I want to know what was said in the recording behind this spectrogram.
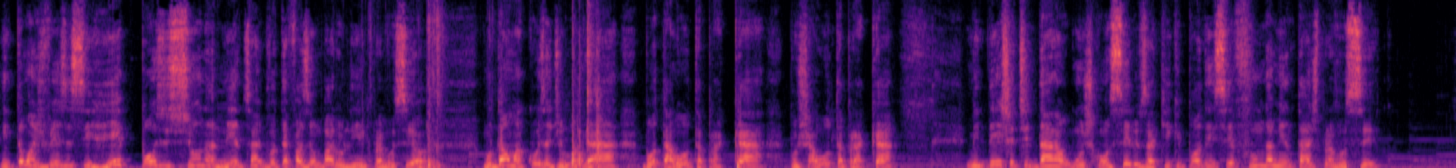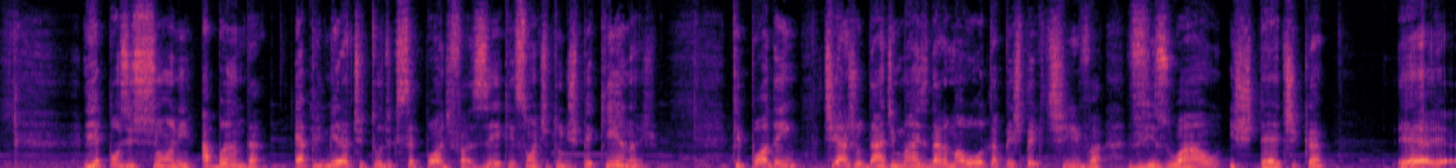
Então, às vezes, esse reposicionamento, sabe? Vou até fazer um barulhinho aqui para você, ó mudar uma coisa de lugar, botar outra para cá, puxar outra para cá. Me deixa te dar alguns conselhos aqui que podem ser fundamentais para você. Reposicione a banda. É a primeira atitude que você pode fazer, que são atitudes pequenas que podem te ajudar demais e dar uma outra perspectiva visual, estética. É,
